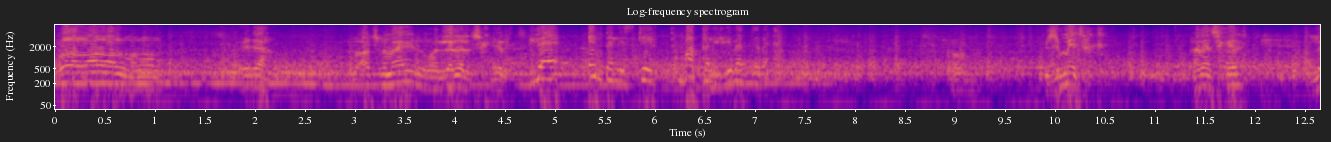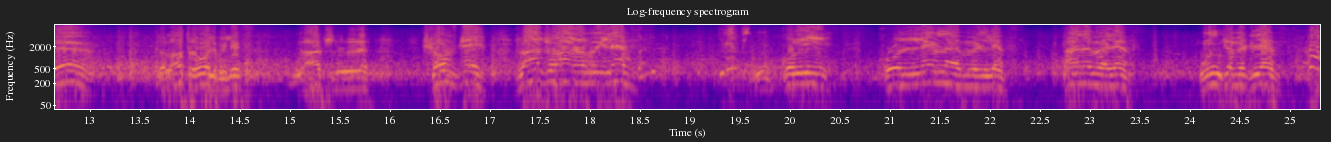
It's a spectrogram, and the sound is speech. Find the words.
الله الله الله الله إيه ده؟ القطر مايل ولا أنا اللي سكرت؟ لا أنت اللي سكرت بطل الهباب ده بقى بذمتك أنا سكرت؟ لا ده القطر هو اللي بيلف القطر. شفت إيه؟ القطر هو اللي بيلف كل كلنا بنلف أنا بلف وأنت بتلف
